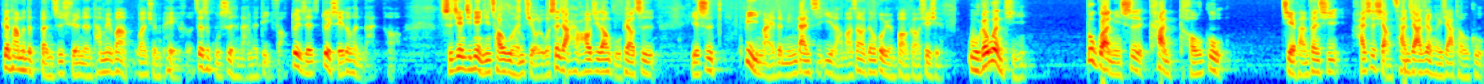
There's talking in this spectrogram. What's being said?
跟他们的本职学能，他没有办法完全配合，这是股市很难的地方，对人对谁都很难啊。时间今天已经超过很久了，我剩下还有好几张股票是也是。必买的名单之一了，马上要跟会员报告，谢谢。五个问题，不管你是看投顾解盘分析，还是想参加任何一家投顾，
